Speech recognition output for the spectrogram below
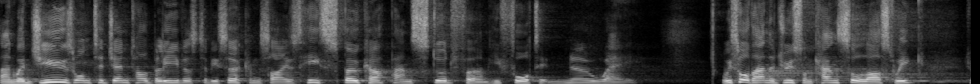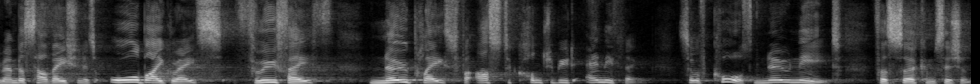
And when Jews wanted Gentile believers to be circumcised, he spoke up and stood firm. He fought it no way. We saw that in the Jerusalem Council last week. Do you remember? Salvation is all by grace, through faith, no place for us to contribute anything. So, of course, no need for circumcision.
